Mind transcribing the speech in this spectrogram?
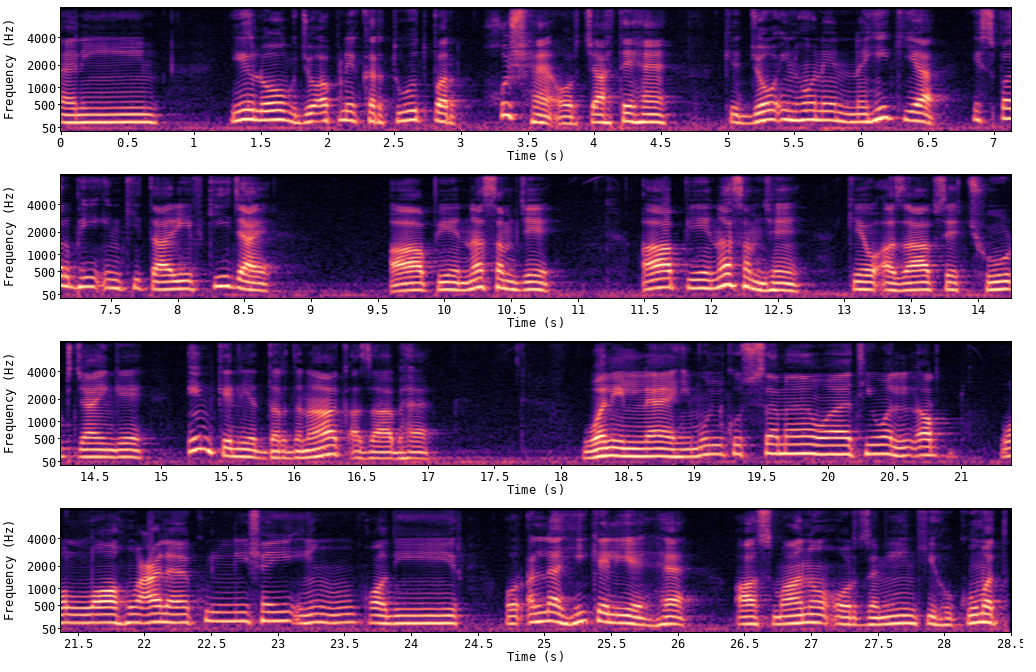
أليم۔ یہ لوگ جو اپنے کرتوت پر خوش ہیں اور چاہتے ہیں کہ جو انہوں نے نہیں کیا، اس پر بھی ان کی تعریف کی جائے۔ آپ یہ نہ سمجھیں، آپ یہ نہ سمجھیں کہ وہ عذاب سے چھوٹ جائیں گے۔ ان کے لیے دردناک عذاب ہے۔ وَلِلَّهِ مُلْكُ السَّمَاوَاتِ وَالْأَرْضِ وَاللَّهُ عَلَى كُلِّ شَيْءٍ قَدِيرٌ اور اللہ ہی کے لیے ہے آسمانوں اور زمین کی حکومت،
